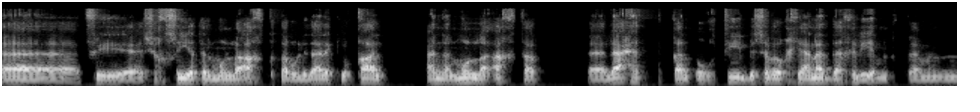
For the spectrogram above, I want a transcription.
آه، في شخصية الملا أخطر. ولذلك يقال أن الملا أخطر آه، لاحقا أغتيل بسبب خيانات داخلية من من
